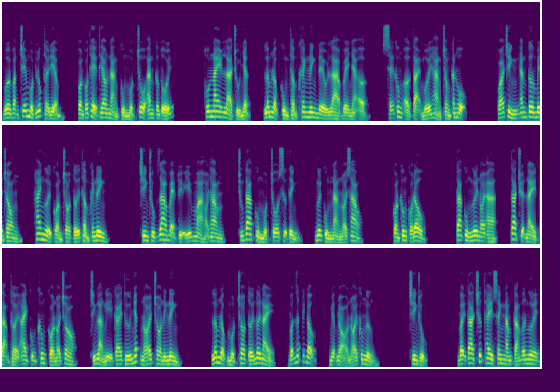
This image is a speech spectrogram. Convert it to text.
Vừa vặn trễ một lúc thời điểm, còn có thể theo nàng cùng một chỗ ăn cơm tối. Hôm nay là chủ nhật lâm lộc cùng thẩm khanh ninh đều là về nhà ở, sẽ không ở tại mới hàng trong căn hộ. Quá trình ăn cơm bên trong, hai người còn cho tới thẩm khanh ninh. Trình trục ra vẻ tùy ý mà hỏi thăm, chúng ta cùng một chỗ sự tình, ngươi cùng nàng nói sao? Còn không có đâu. Ta cùng ngươi nói à ta chuyện này tạm thời ai cũng không có nói cho, chính là nghĩ cái thứ nhất nói cho ninh ninh. Lâm lộc một cho tới nơi này, vẫn rất kích động, miệng nhỏ nói không ngừng. Trình trục, vậy ta trước thay xanh năm cám ơn ngươi.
